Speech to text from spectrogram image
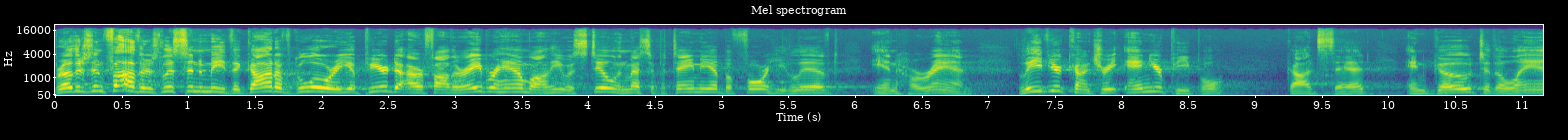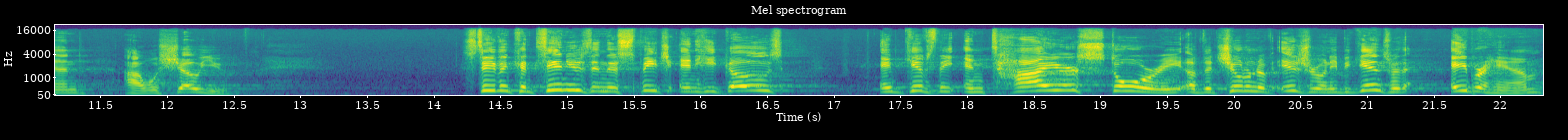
Brothers and fathers, listen to me. The God of glory appeared to our father Abraham while he was still in Mesopotamia before he lived in Haran. Leave your country and your people, God said, and go to the land I will show you. Stephen continues in this speech and he goes and gives the entire story of the children of Israel. And he begins with Abraham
